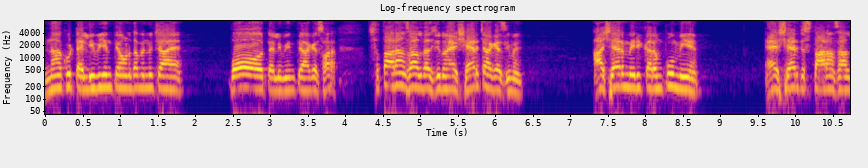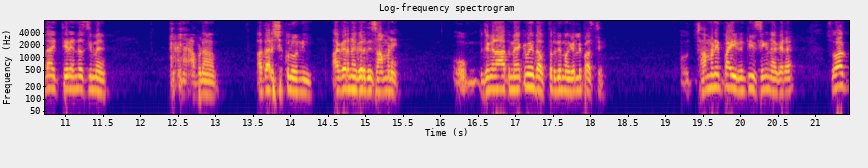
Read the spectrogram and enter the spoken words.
ਨਾ ਕੋਈ ਟੈਲੀਵਿਜ਼ਨ ਤੇ ਆਉਣ ਦਾ ਮੈਨੂੰ ਚਾਹ ਹੈ। ਬਹੁਤ ਟੈਲੀਵਿਜ਼ਨ ਤੇ ਆ ਕੇ ਸਾ- 17 ਸਾਲ ਦਾ ਸੀ ਜਦੋਂ ਇਹ ਸ਼ਹਿਰ ਚ ਆ ਗਿਆ ਸੀ ਮੈਂ। ਆ ਸ਼ਹਿਰ ਮੇਰੀ ਕਰਮ ਭੂਮੀ ਹੈ। ਇਹ ਸ਼ਹਿਰ ਚ 17 ਸਾਲ ਦਾ ਇੱਥੇ ਰਹਿੰਦਾ ਸੀ ਮੈਂ। ਆਪਣਾ ਆਦਰਸ਼ ਕਲੋਨੀ, ਅਗਰ ਨਗਰ ਦੇ ਸਾਹਮਣੇ। ਉਹ ਜੰਗਲਾਤ ਮਹਿਕਮੇ ਦਫ਼ਤਰ ਦੇ ਮਗਰਲੇ ਪਾਸੇ। ਸਾਹਮਣੇ ਭਾਈ ਰਣਜੀਤ ਸਿੰਘ ਨਗਰ ਹੈ। ਸੋ ਆ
